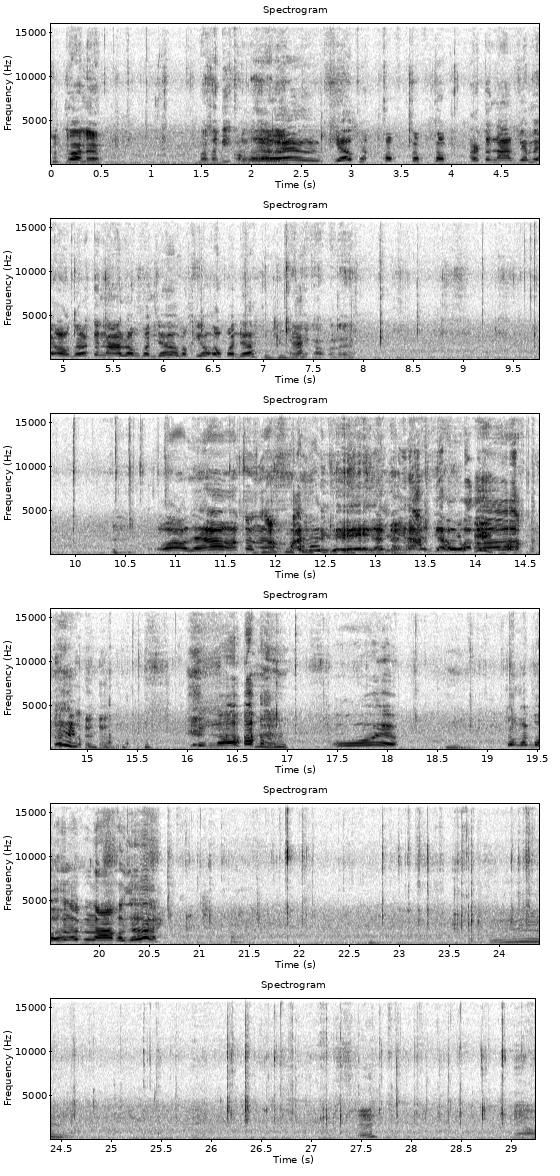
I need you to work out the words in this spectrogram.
สุดยอดเลย วาซาบิของโอ้แท้เลยยเคี้ยวกรอบกรอบกรอบรัตนาเคี้ยวไม่ออกเดี๋ยวรัตนาลองก่อนเด้อว่าเคี้ยวออกก่อนเด้อเอานะเลยครับเอาเลยอ๋อแล้วรัตนาขอหน่อยดิรัตนาเคี้ยวบ่ออกถึงน้องโอ้ยต้องกันบอกให้รัตนาก่อนเด้ออืมอืม ไม่เอา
